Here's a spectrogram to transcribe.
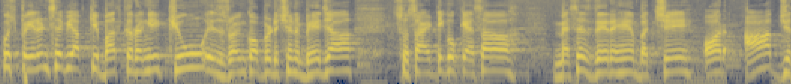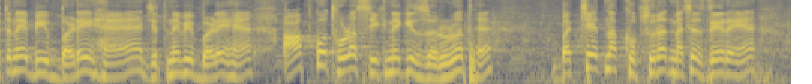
कुछ पेरेंट्स से भी आपकी बात करेंगे। क्यों इस ड्राइंग कॉम्पिटिशन भेजा? सोसाइटी को कैसा मैसेज दे रहे हैं बच्चे? और आप जितने भी बड़े हैं, जितने भी बड़े हैं, आपको थोड़ा सीखने की ज़रूरत है। बच्चे इतना खूबसूरत मैसेज दे रहे हैं।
